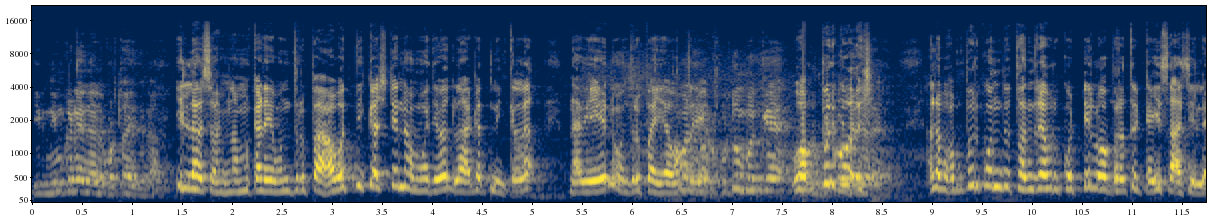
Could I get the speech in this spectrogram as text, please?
ಈಗ ನಿಮ್ಮ ಕಡೆ ಏನಾದ್ರು ಕೊಡ್ತಾ ಇದ್ದೀರಾ? ಇಲ್ಲ ಸ್ವಾಮಿ ನಮ್ಮ ಕಡೆ ಒಂದು ರೂಪಾಯಿ ಅವತ್ತಿಗಷ್ಟೇ ನಾವು ಮದುವೆ ಆಗತ್ತೆ ನಿಂಕಲ್ಲ ನಾವೇನು ಒಂದು ರೂಪಾಯಿ ಈ ಕುಟುಂಬಕ್ಕೆ ಒಬ್ರಿಗೂ ಅಲ್ಲ ಒಬ್ಬರಿಗೊಂದು ತೊಂದರೆ ಅವ್ರಿಗೆ ಕೊಟ್ಟಿಲ್ಲ ಒಬ್ಬರ ಹತ್ರ ಕೈ ಸಾಸಿಲ್ಲ.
